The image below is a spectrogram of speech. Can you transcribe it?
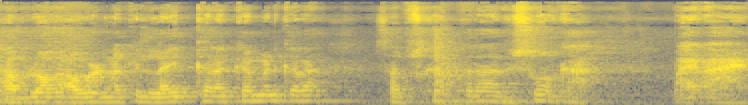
हा ब्लॉग आवडला की लाईक करा कमेंट करा सबस्क्राईब करा विसरू नका. बाय बाय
